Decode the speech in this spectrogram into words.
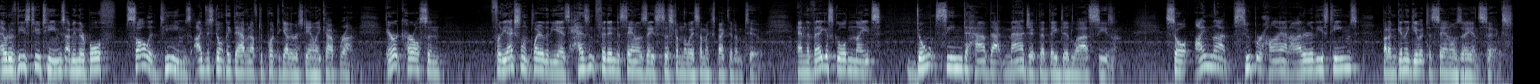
out of these two teams, I mean, they're both solid teams. I just don't think they have enough to put together a Stanley Cup run. Erik Karlsson, for the excellent player that he is, hasn't fit into San Jose's system the way some expected him to. And the Vegas Golden Knights don't seem to have that magic that they did last season. So I'm not super high on either of these teams, but I'm going to give it to San Jose in six.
